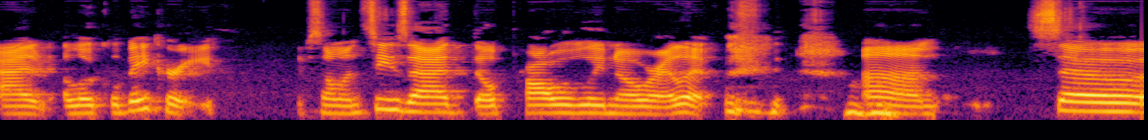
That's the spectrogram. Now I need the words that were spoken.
at a local bakery. If someone sees that, they'll probably know where I live. mm-hmm. um, so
